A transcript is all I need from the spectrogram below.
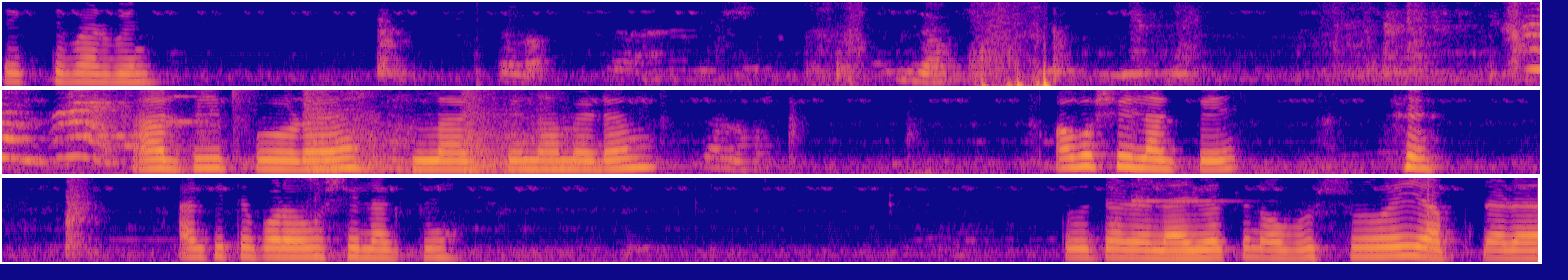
দেখতে পারবেন। আরবি পড়া লাগবে না, ম্যাডাম। অবশ্যই লাগবে। আরবিতে পড়া অবশ্যই লাগবে। তো যারা লাইভ আছেন, অবশ্যই আপনারা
